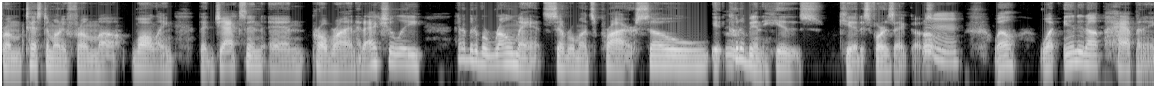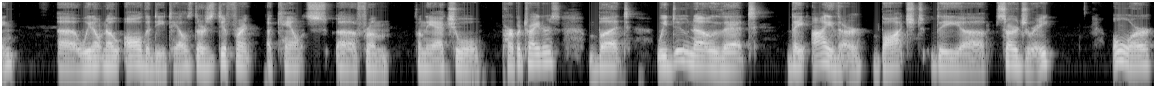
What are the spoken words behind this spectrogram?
from testimony from uh, Walling, that Jackson and Pearl Bryan had actually had a bit of a romance several months prior. So it Hmm. could have been his kid as far as that goes. Hmm. Well, what ended up happening, uh, we don't know all the details. There's different accounts uh, from from the actual perpetrators, but we do know that they either botched the uh, surgery or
